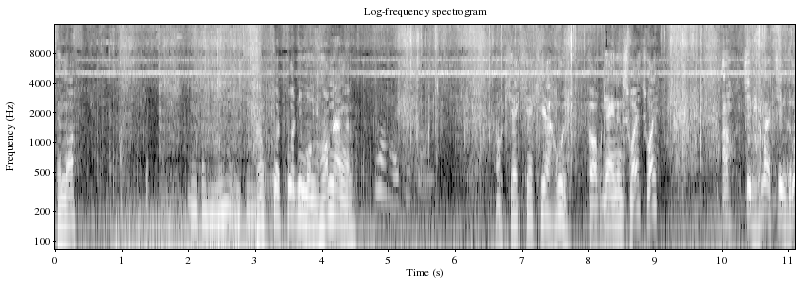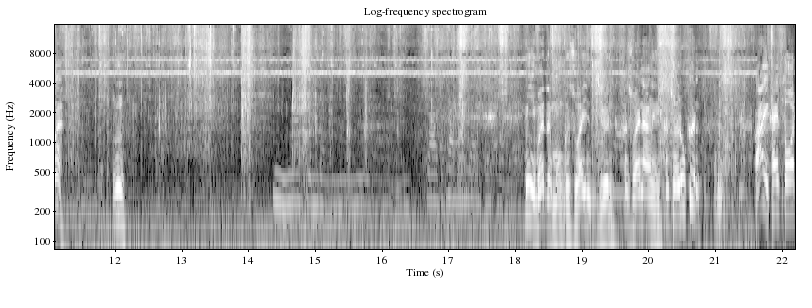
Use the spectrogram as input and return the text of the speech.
เห็นมั้ยมันจะหาให้อีกทีเอาปวดปวดนี่หมองหอมนางกันเอาเคลียร์เคลียร์เคลียร์อุ้ยดอกใหญ่หนึ่งสวยสวยเอาจิ้มขึ้นมาจิ้มขึ้นมาอืมมี เบิร์ดเดยวมองเขาสวยยืนเขาสวยนางนี่เขาสวยลุกขึ้นไอ้ใครตด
